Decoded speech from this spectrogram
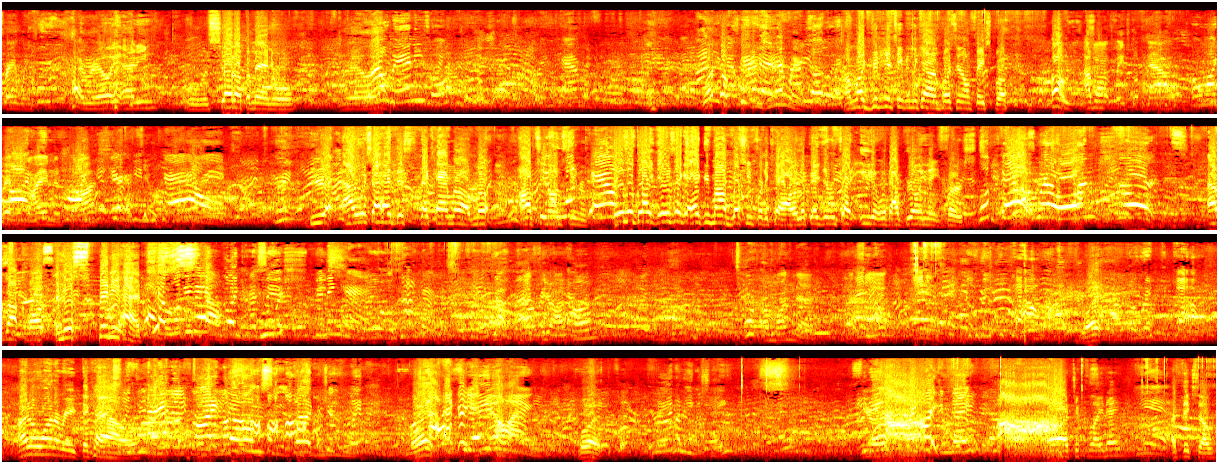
Frey wings. really, Eddie? Ooh, shut up, Emmanuel. Really? Wow, man, he's in camera form. What the fuck are you doing? I'm like videotaping the camera and posting it on Facebook. Oh, I'm on Facebook now. Oh my Wait, god. was I in the shot? Freaking cow. Yeah, I wish I had this the camera uh, mo- option on sooner. It looked like it was like an angry mom rushing for the cow. It looked like they were trying to eat it without grilling it first. Look, cows wear orange oh, shirts. I got caught. And those spinny hats. Yeah, look at that, like, Jewish spinning hat. Got I see your iPhone? On Monday. I see it. What? I don't want to rape the cow. What? heck are you doing? What? You're really gonna eat a steak? You're Like chicken day? Uh, Chick-fil-A day? I think so.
